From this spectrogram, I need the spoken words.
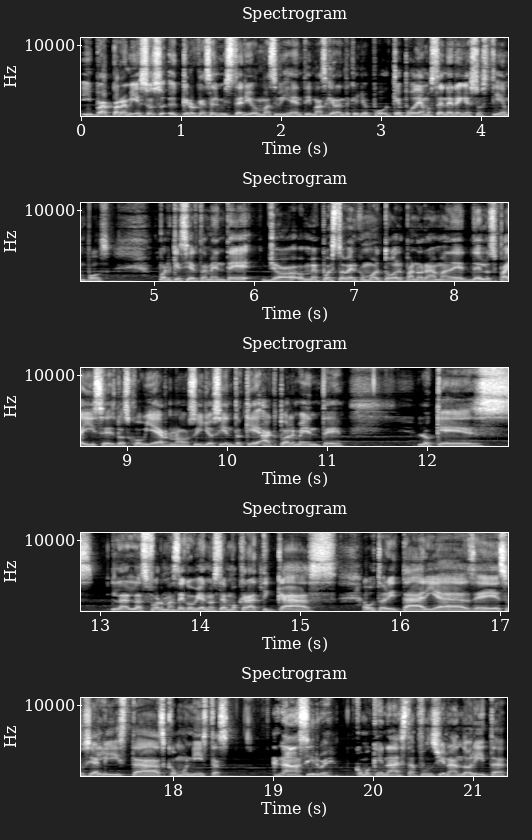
y para mí eso creo que es el misterio más vigente y más grande que, yo, que podíamos tener en estos tiempos, porque ciertamente yo me he puesto a ver como todo el panorama de, los países, los gobiernos, y yo siento que actualmente lo que es las formas de gobiernos democráticas, autoritarias, eh, socialistas, comunistas, nada sirve, como que nada está funcionando ahorita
